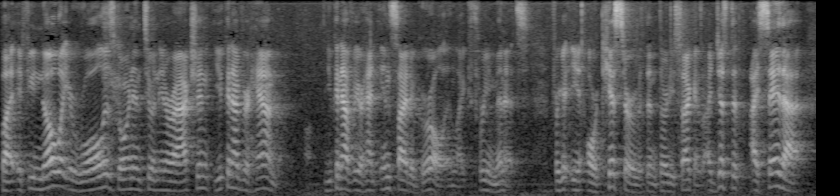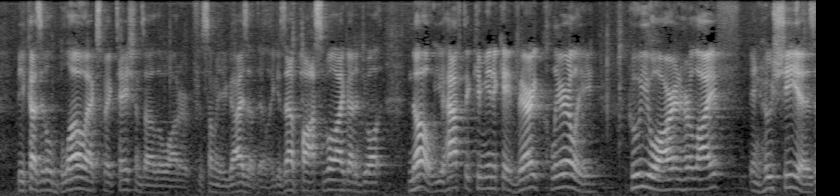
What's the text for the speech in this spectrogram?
but if you know what your role is going into an interaction, you can have your hand you can have your hand inside a girl in like three minutes, forget, or kiss her within 30 seconds. I just I say that because it'll blow expectations out of the water for some of you guys out there. Like, is that possible? I got to do all. No, you have to communicate very clearly who you are in her life and who she is.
